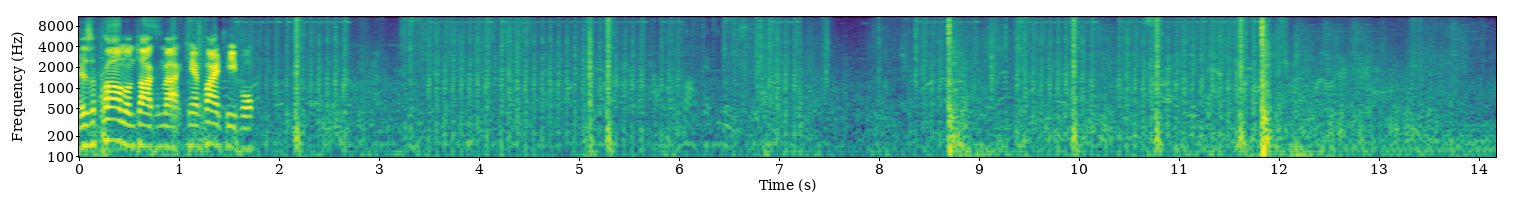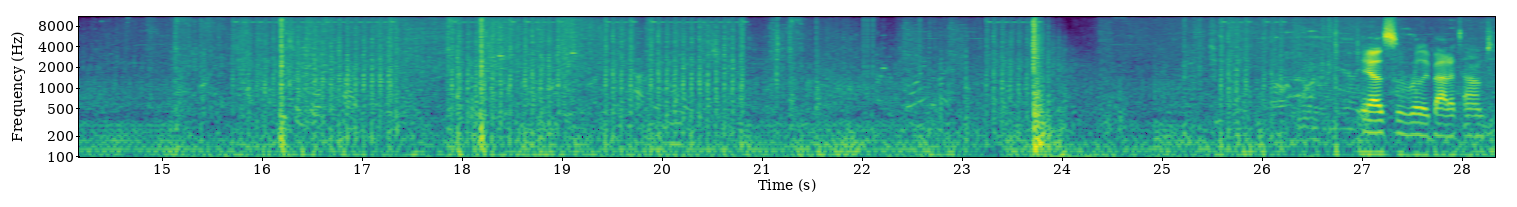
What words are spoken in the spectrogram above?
Here's a problem I'm talking about. Can't find people. Yeah, this is a really bad attempt.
